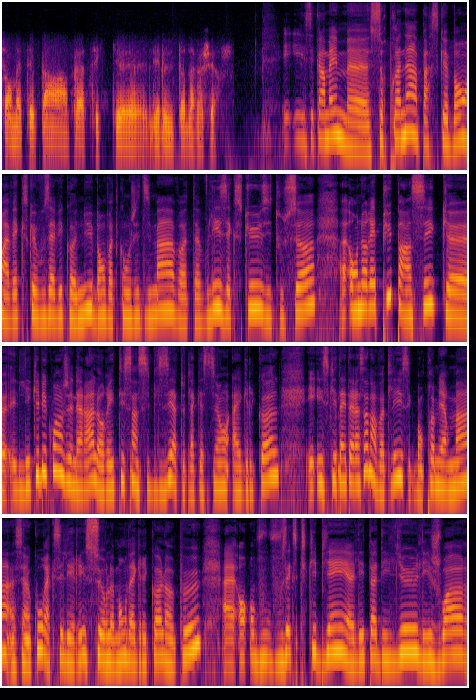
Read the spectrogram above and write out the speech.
si on mettait en pratique euh, les résultats de la recherche. Et, c'est quand même euh, surprenant parce que bon, avec ce que vous avez connu, bon, votre congédiement, votre les excuses et tout ça, euh, on aurait pu penser que les Québécois en général auraient été sensibilisés à toute la question agricole. Et, ce qui est intéressant dans votre livre, c'est que bon, premièrement, euh, c'est un cours accéléré sur le monde agricole un peu. on, vous vous expliquez bien l'état des lieux, les joueurs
